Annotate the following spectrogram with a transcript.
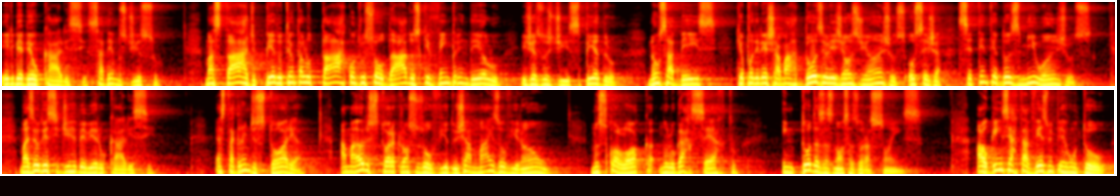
Ele bebeu o cálice, sabemos disso. Mais tarde, Pedro tenta lutar contra os soldados que vêm prendê-lo, e Jesus diz: Pedro, não sabeis que eu poderia chamar doze legiões de anjos, ou seja, setenta e dois mil anjos, mas eu decidi beber o cálice. Esta grande história, a maior história que nossos ouvidos jamais ouvirão, nos coloca no lugar certo em todas as nossas orações. Alguém certa vez me perguntou:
